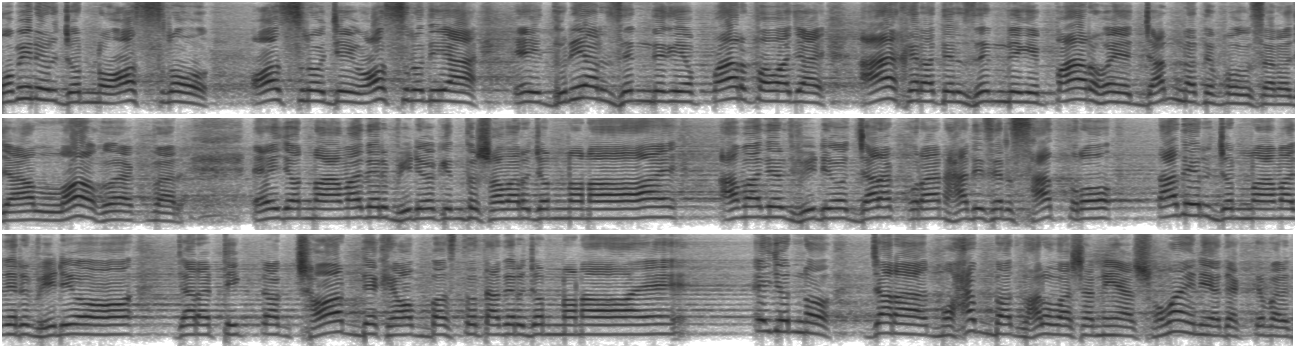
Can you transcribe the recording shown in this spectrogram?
মমিনের জন্য অস্ত্র। অস্ত্র যে অস্ত্র দিয়া এই দুনিয়ার জিন্দেগি পার পাওয়া যায়, আখেরাতের জিন্দেগি পার হয়ে জান্নাতে পৌঁছানো যায়। আল্লাহ একবার এই জন্য আমাদের ভিডিও কিন্তু সবার জন্য নয়। আমাদের ভিডিও যারা কোরআন, হাদিসের ছাত্র, তাদের জন্য আমাদের ভিডিও। যারা টিকটক শর্ট দেখে অভ্যস্ত, তাদের জন্য নয়। এই জন্য যারা মোহাব্বত, ভালোবাসা নিয়ে, সময় নিয়ে দেখতে পারেন,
